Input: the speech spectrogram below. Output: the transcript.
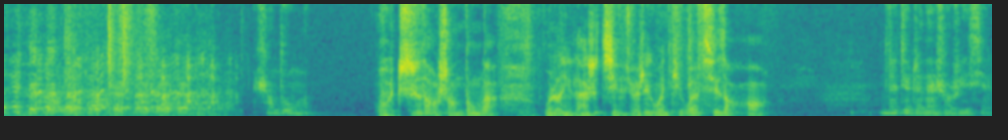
上冻了。我知道上冻了，我让你来是解决这个问题。我要洗澡。那就只能烧水洗了。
